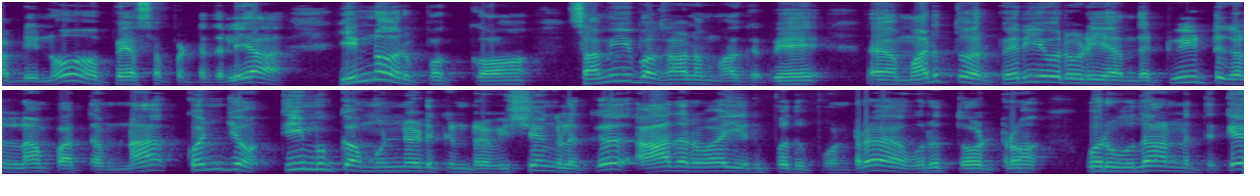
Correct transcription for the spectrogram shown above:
அப்படின்னும் பேசப்பட்டது இல்லையா. இன்னொரு பக்கம் சமீப காலமாகவே மருத்துவர் பெரியவருடைய அந்த ட்வீட்டுகள்லாம் பார்த்தோம்னா கொஞ்சம் திமுக முன்னெடுக்கின்ற விஷயங்களுக்கு ஆதரவாக இருப்பது போன்ற ஒரு தோற்றம். ஒரு உதாரணத்துக்கு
